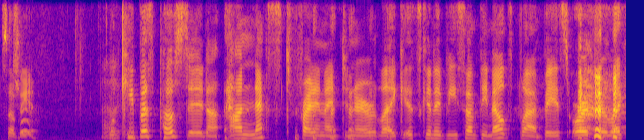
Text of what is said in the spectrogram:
So be it. Well, keep us posted on, on next Friday night dinner. Like it's gonna be something else plant based, or if you're like,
